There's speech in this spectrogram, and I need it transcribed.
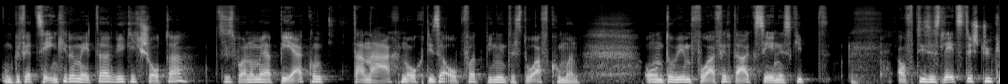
ungefähr 10 Kilometer wirklich Schotter. Das war nochmal ein Berg und danach, nach dieser Abfahrt, bin ich in das Dorf gekommen. Und da habe ich im Vorfeld auch gesehen, es gibt auf dieses letzte Stück,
